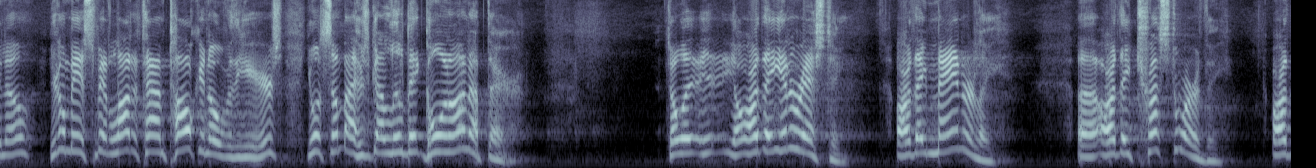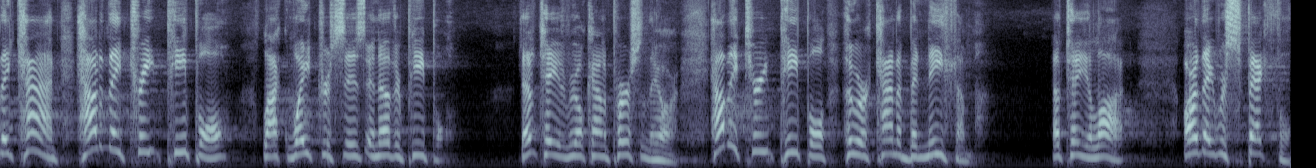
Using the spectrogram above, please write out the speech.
You know, you're going to be spend a lot of time talking over the years. You want somebody who's got a little bit going on up there. So, uh, are they interesting? Are they mannerly? Uh, are they trustworthy? Are they kind? How do they treat people like waitresses and other people? That'll tell you the real kind of person they are. How they treat people who are kind of beneath them. That'll tell you a lot. Are they respectful?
